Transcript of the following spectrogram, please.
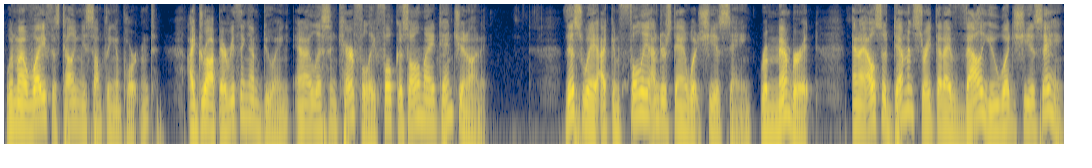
When my wife is telling me something important, I drop everything I'm doing and I listen carefully, focus all my attention on it. This way, I can fully understand what she is saying, remember it, and I also demonstrate that I value what she is saying.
